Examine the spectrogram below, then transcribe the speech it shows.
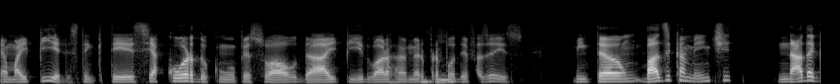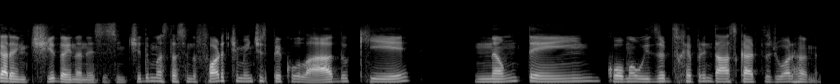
é uma IP, eles têm que ter esse acordo com o pessoal da IP do Warhammer para Uhum. poder fazer isso. Então, basicamente, nada é garantido ainda nesse sentido, mas está sendo fortemente especulado que não tem como a Wizards reprintar as cartas de Warhammer.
